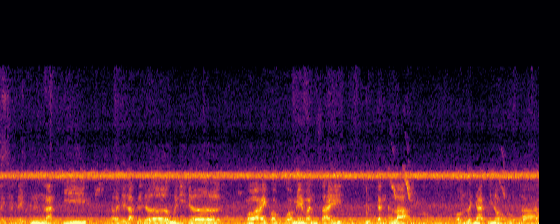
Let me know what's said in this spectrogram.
เลยจะได้หนึ่งล้านกีบเออได้รับเด้อมือนี้เด้อขอให้ครอบครัวแม่วันไสบุตรจันทราพร้อมด้วยญาติพี่น้องลูกหลาน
